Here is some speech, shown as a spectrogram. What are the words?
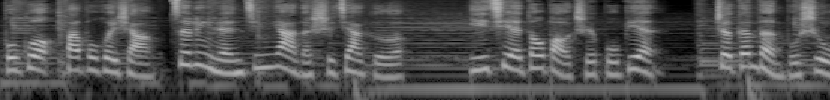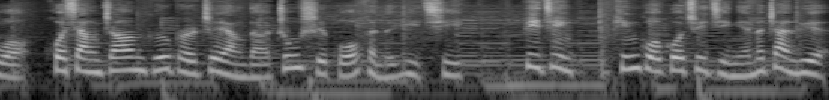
不过发布会上最令人惊讶的是价格，一切都保持不变。这根本不是我或像 John Gruber 这样的忠实果粉的预期。毕竟，苹果过去几年的战略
